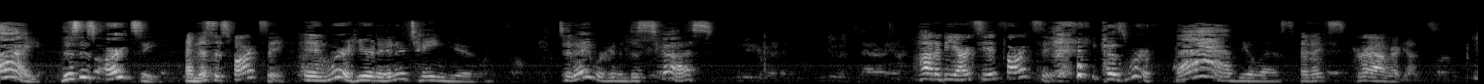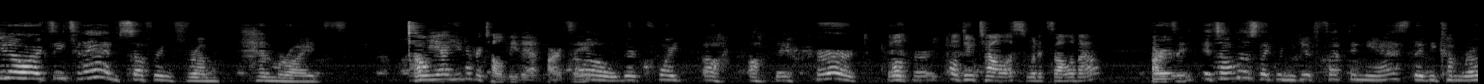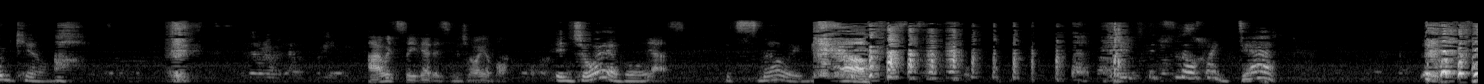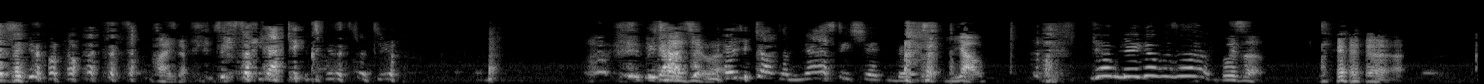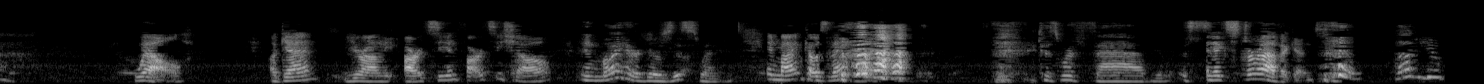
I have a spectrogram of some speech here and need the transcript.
Hi, this is Artsy, And this is Fartsy. and we're here to entertain you. Today we're going to discuss, How to be artsy and fartsy. because we're fabulous. and extravagant. You know, Artsy, today I'm suffering from hemorrhoids. Oh yeah, you never told me that, Fartsy. Oh, they're quite, oh, oh they hurt. They Well, hurt. Well, do tell us what it's all about, They're- It's almost like when you get fucked in the ass, they become roadkill. I would say that is enjoyable. Enjoyable. Yes. It's smelling. Oh, It smells like death. you don't know what this is. I know. He's like, I can't do this with you. You talk gotta do some, it. You talk some nasty shit, bitch. Yo, Yo, nigga, what's up? what's up? well, again, you're on the Artsy and Fartsy show, And my hair goes this way. and mine goes that way. Because we're fabulous. and extravagant. Love you.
